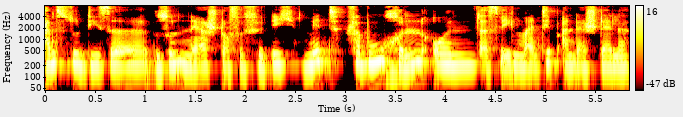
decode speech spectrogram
kannst du diese gesunden Nährstoffe für dich mit verbuchen. Und deswegen mein Tipp an der Stelle,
